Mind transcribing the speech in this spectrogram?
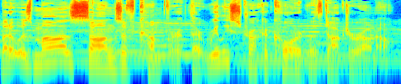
But it was Ma's songs of comfort that really struck a chord with Dr. Ono.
